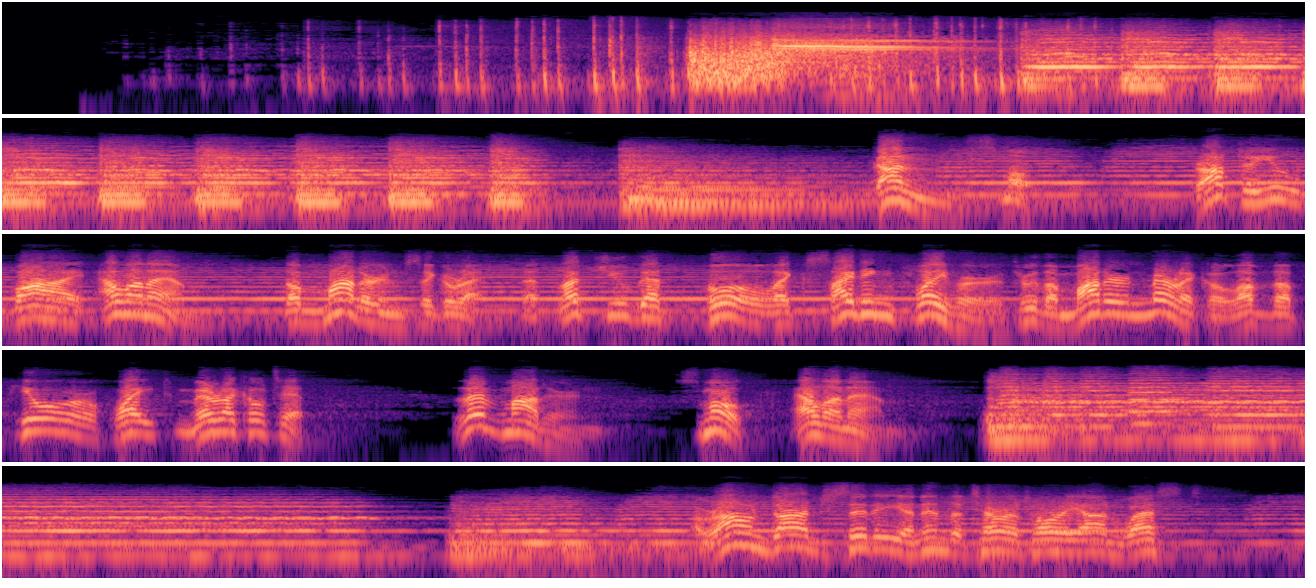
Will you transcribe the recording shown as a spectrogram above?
Gunsmoke. Brought to you by L&M, the modern cigarette that lets you get full, exciting flavor through the modern miracle of the pure white miracle tip. Live modern. Smoke L&M. Around Dodge City and in the territory on West,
